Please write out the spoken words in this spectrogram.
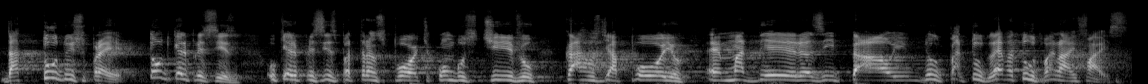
dá tudo isso para ele, tudo que ele precisa. O que ele precisa para transporte, combustível, carros de apoio, é, madeiras e tal, e para tudo, leva tudo, vai lá e faz.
